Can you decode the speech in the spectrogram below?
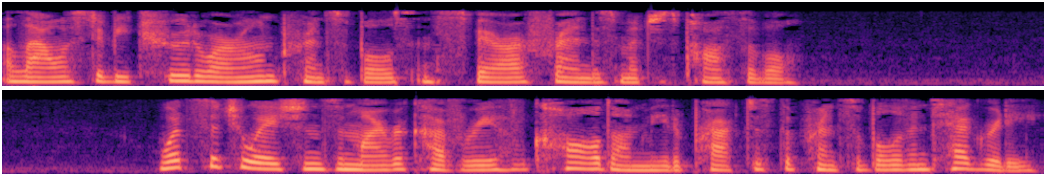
allow us to be true to our own principles and spare our friend as much as possible. What situations in my recovery have called on me to practice the principle of integrity?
